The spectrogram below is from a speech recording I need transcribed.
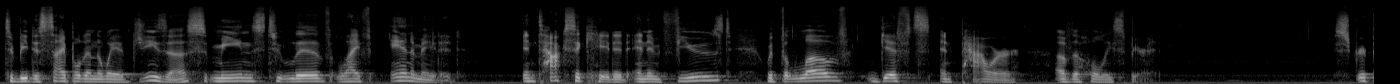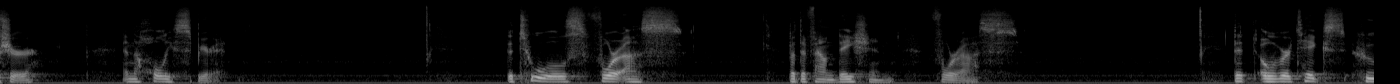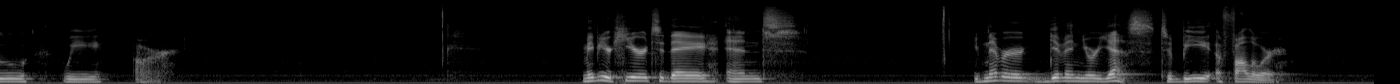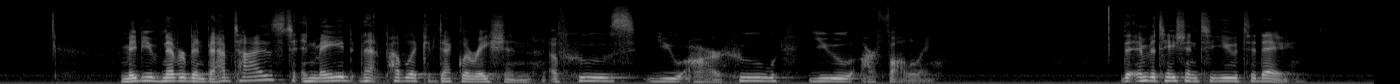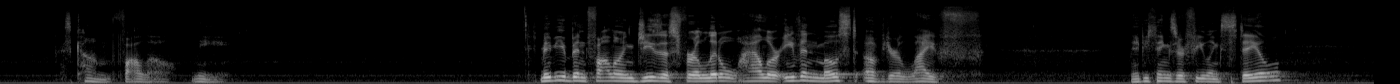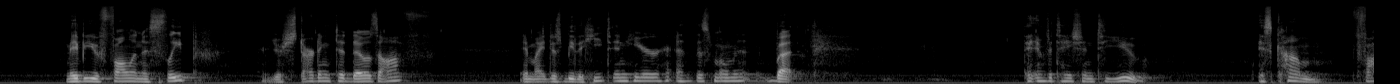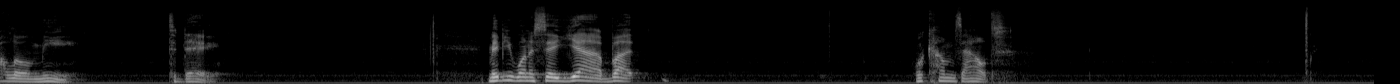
To be discipled in the way of Jesus means to live life animated intoxicated and infused with the love, gifts, and power of the Holy Spirit. Scripture and the Holy Spirit. The tools for us, but the foundation for us that overtakes who we are. Maybe you're here today and you've never given your yes to be a follower. Maybe you've never been baptized and made that public declaration of whose you are, who you are following. The invitation to you today is come, follow me. Maybe you've been following Jesus for a little while or even most of your life. Maybe things are feeling stale. Maybe you've fallen asleep or you're starting to doze off. It might just be the heat in here at this moment, but the invitation to you is come, follow me today. Maybe you want to say, yeah, but what comes out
